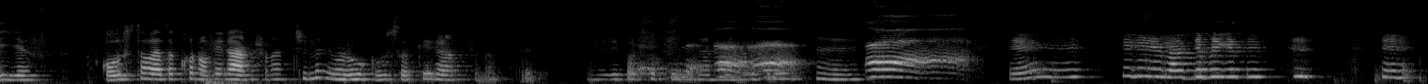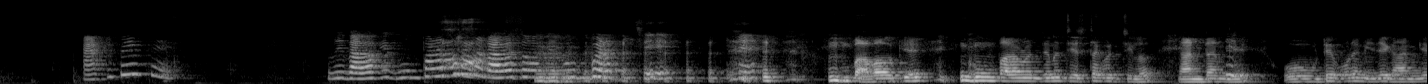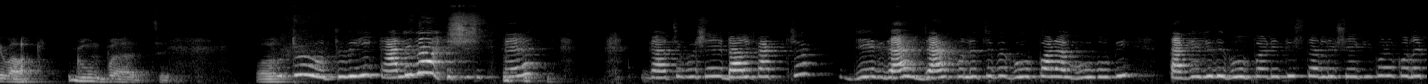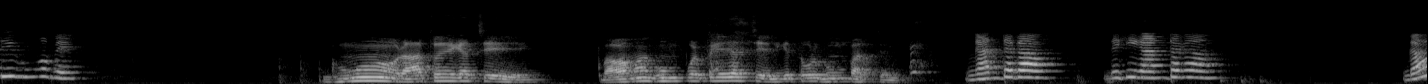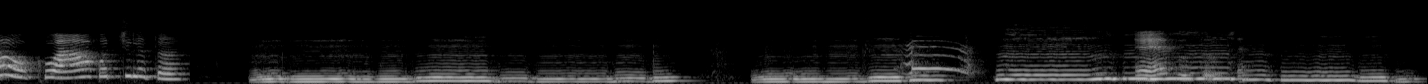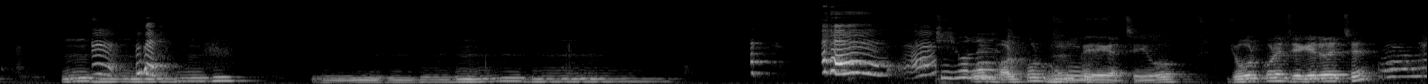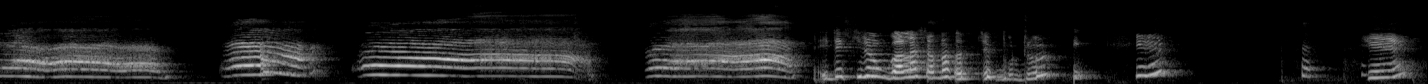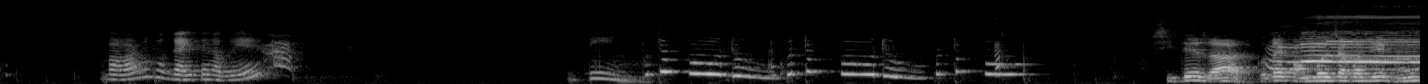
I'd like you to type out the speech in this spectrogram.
এই যে কৌস্তব এতক্ষণ ওকে গান শোনাচ্ছিল, এবার ও কৌস্তবকে গান শোনাচ্ছে। আমি রেকর্ড করতে গান হ্যাঁ লজ্জা পেয়ে গেছে। হাঁটু পেয়েছে? তুমি বাবাকে ঘুম পাড়াচ্ছ না বাবা তোমাকে ঘুম পাড়াচ্ছে? বাবা ওকে ঘুম পাড়ানোর জন্য চেষ্টা করছিল গান টান গিয়ে। ও উঠে পড়ে নিজে গান গিয়ে বাবাকে ঘুম ও ফুটু তুমি কালিদাস হ্যাঁ? গাছে বসে ডাল কাটছো? যে যার যার কোলে চেপে ঘুম পাড়া ঘুমবি তাকে যদি ঘুম পাড়িয়ে দিস তাহলে সে কি করে কোলে নিয়ে ঘুমাবে? ঘুমো রাত হয়ে গেছে। বাবা মা ঘুম পড়ে পেয়ে যাচ্ছে এদিকে তোর ঘুম পাচ্ছে গানটা গাও দেখি গানটা গাও। গাও খুব আ করছিল তো। ভরপুর ঘুম পেয়ে গেছে ও জোর করে জেগে রয়েছে। এটা কিরম গলা সাদা হচ্ছে পুটুর হ্যাঁ? বাবার মতো গাইতে হবে। পুটুপু শীতের রাত, কোথায় কম্বল চাপা দিয়ে ঘুম?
